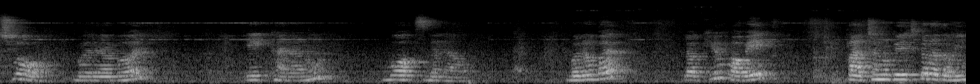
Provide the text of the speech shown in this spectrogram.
છ. બરાબર? એક ખાનાનું બોક્સ બનાવો. બરોબર? લખ્યું? હવે પાછળનું પેજ કરો તમે.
